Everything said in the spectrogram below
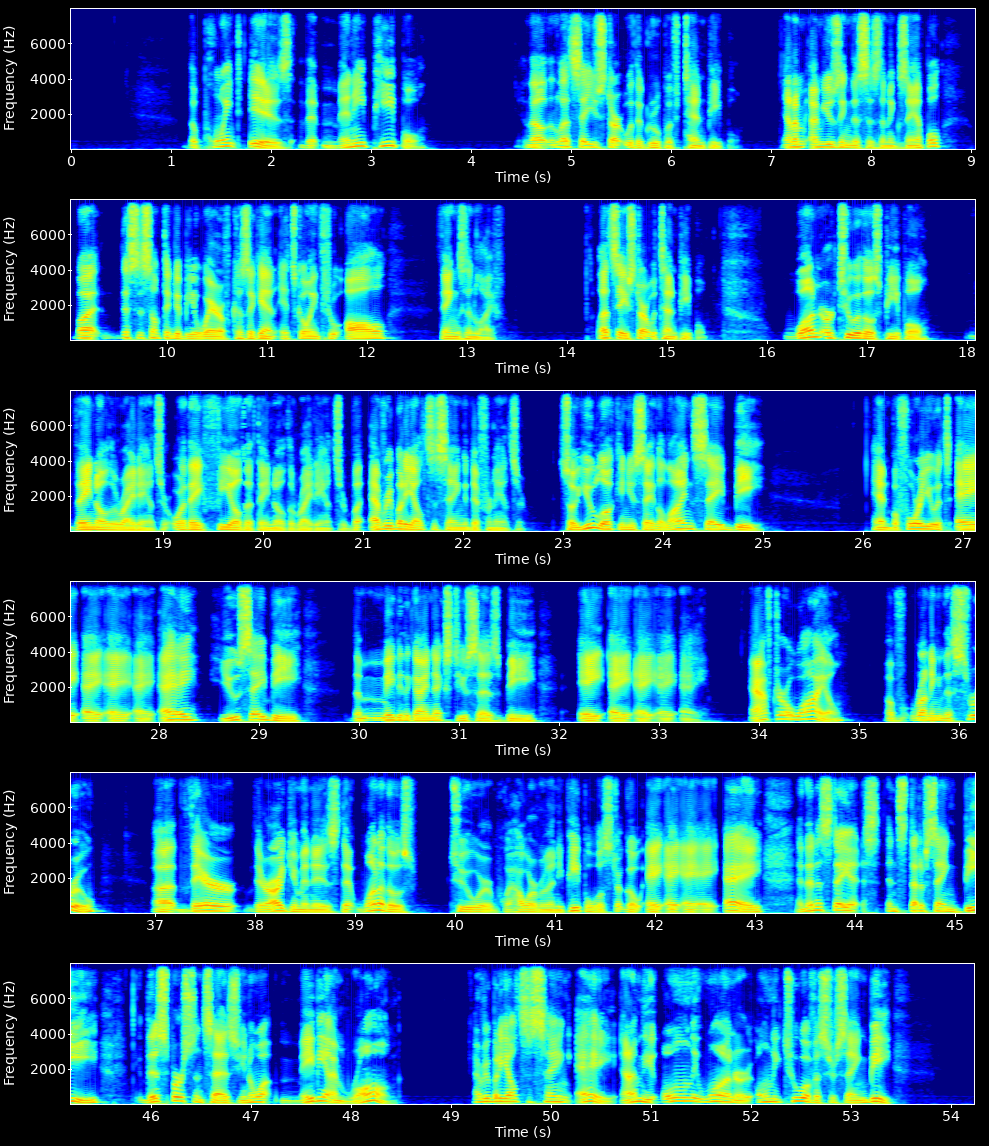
the point is that many people, now let's say you start with a group of 10 people, and I'm, I'm using this as an example, but this is something to be aware of because, again, it's going through all things in life. Let's say you start with 10 people. One or two of those people, they know the right answer or they feel that they know the right answer, but everybody else is saying a different answer. So you look and you say, the lines say B. And before you, it's A, A, A, A, A. You say B the maybe the guy next to you says B, A, A, A, A, A. After a while of running this through, uh, their their argument is that one of those two or however many people will start go A, A, A, A, A, and then instead instead of saying B, this person says, you know what, maybe I'm wrong. Everybody else is saying A, and I'm the only one or only two of us are saying B.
